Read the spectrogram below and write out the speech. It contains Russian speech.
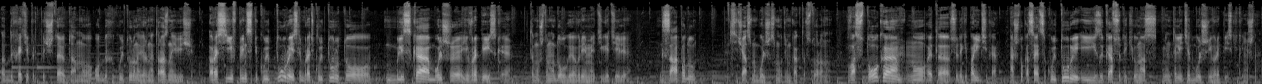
Отдыхать я предпочитаю там, но отдых и культура, наверное, это разные вещи. России, в принципе, культура, если брать культуру, то близка больше европейская, потому что мы долгое время тяготели к Западу. Сейчас мы больше смотрим как-то в сторону Востока, но это все-таки политика. А что касается культуры и языка, все-таки у нас менталитет больше европейский, конечно,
